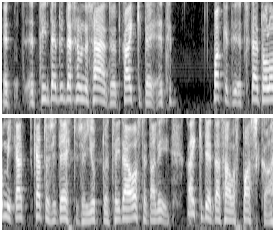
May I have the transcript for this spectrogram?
et, et siinä täytyy tehdä sellainen sääntö, että kaikki te, että se paketti, että se täytyy olla omi kät, kätösi tehty se juttu, että se ei osteta, niin kaikki tietää saavas paskaa.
